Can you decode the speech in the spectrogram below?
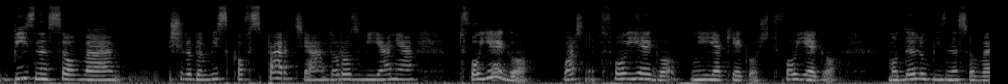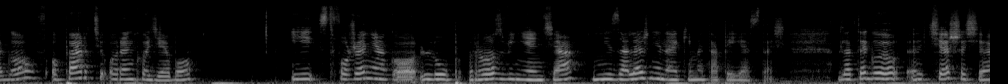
biznesowe środowisko wsparcia do rozwijania Twojego, właśnie Twojego, nie jakiegoś, Twojego modelu biznesowego w oparciu o rękodzieło i stworzenia go lub rozwinięcia, niezależnie na jakim etapie jesteś. Dlatego e, cieszę się,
